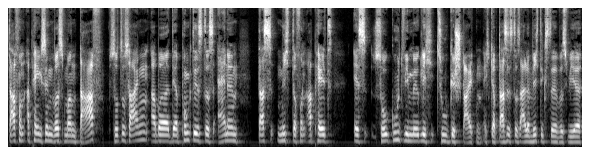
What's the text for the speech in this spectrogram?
davon abhängig sind, was man darf, sozusagen. Aber der Punkt ist, dass einem das nicht davon abhält, es so gut wie möglich zu gestalten. Ich glaube, das ist das Allerwichtigste, was wir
